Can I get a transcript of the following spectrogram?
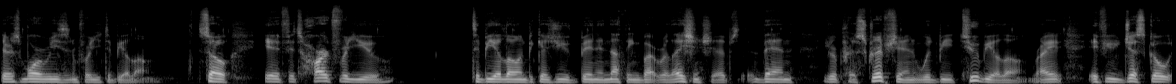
there's more reason for you to be alone. So if it's hard for you to be alone because you've been in nothing but relationships, then your prescription would be to be alone, right? If you just go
